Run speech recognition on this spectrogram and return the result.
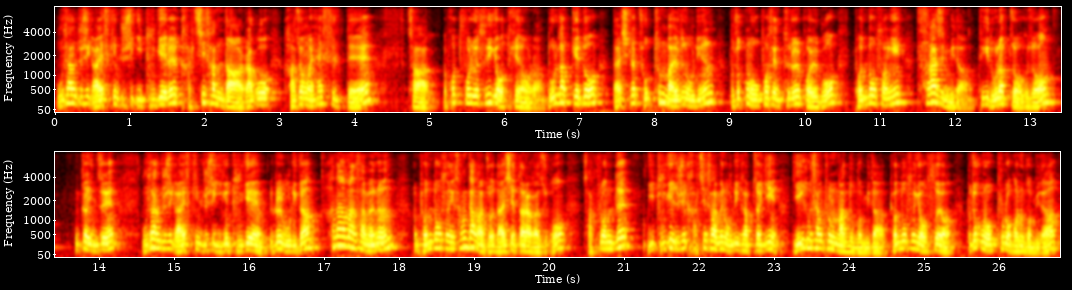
우산 주식, 아이스크림 주식 이 두 개를 같이 산다라고 가정을 했을 때 자, 포트폴리오 수익이 어떻게 나오나? 놀랍게도 날씨가 좋든 말든 우리는 무조건 5%를 벌고 변동성이 사라집니다. 되게 놀랍죠? 그죠? 그러니까 이제 우산 주식, 아이스크림 주식 이거 두 개를 우리가 하나만 사면은 변동성이 상당하죠. 날씨에 따라 가지고. 자, 그런데 이 두 개 주식 같이 사면 우리 갑자기 예금 상품을 만든 겁니다. 변동성이 없어요. 무조건 5% 버는 겁니다.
